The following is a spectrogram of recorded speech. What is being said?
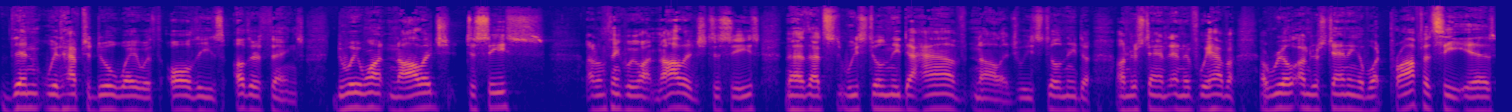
then we'd have to do away with all these other things. Do we want knowledge to cease? I don't think we want knowledge to cease. Now That's we still need to have knowledge. We still need to understand. And if we have a, a real understanding of what prophecy is,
